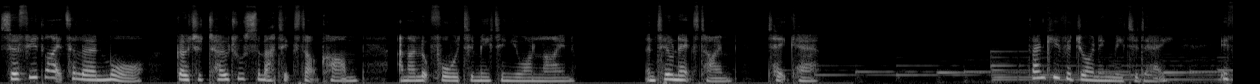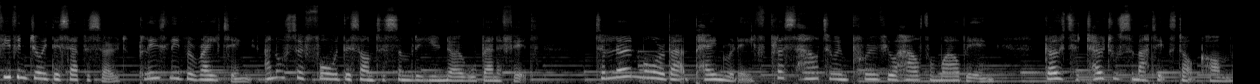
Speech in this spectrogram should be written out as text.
So if you'd like to learn more, go to totalsomatics.com and I look forward to meeting you online. Until next time, take care. Thank you for joining me today. If you've enjoyed this episode, please leave a rating and also forward this on to somebody you know will benefit. To learn more about pain relief plus how to improve your health and well-being, go to totalsomatics.com.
